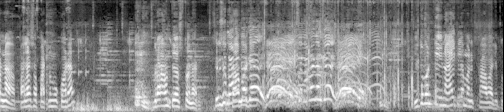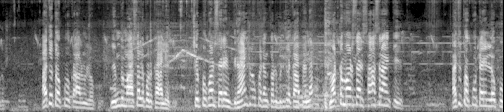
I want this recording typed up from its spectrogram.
ఉన్న పలాస పట్టణము కూడా గ్రాహం చేస్తున్నారు. ఇటువంటి నాయకులే మనకు కావాలి ఇప్పుడు. అతి తక్కువ కాలంలోపు. ఎనిమిది మాసాలు కూడా కాలేదు. చెప్పుకొని సరైన గ్రాంట్లు కూడా ఎంత విడుదల కాకపోయినా మొట్టమొదటిసారి శాసనానికి అతి తక్కువ టైంలోపు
